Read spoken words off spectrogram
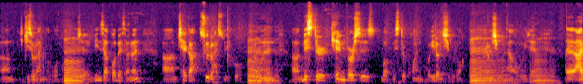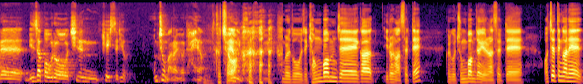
어, 기소를 하는 거고 음. 이제 민사법에서는 어, 제가 수를 할 수도 있고 음. 그러면 어, Mr. Kim vs 뭐 Mr. Kwon 뭐 이런 식으로 음. 그런 식으로 나오고 이제 음. 에, 아래 민사법으로 치는 케이스들이 엄청 많아요. 다양. 많아요. 네. 아무래도 이제 경범죄가 일어났을 때 그리고 중범죄가 일어났을 때 어쨌든 간에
